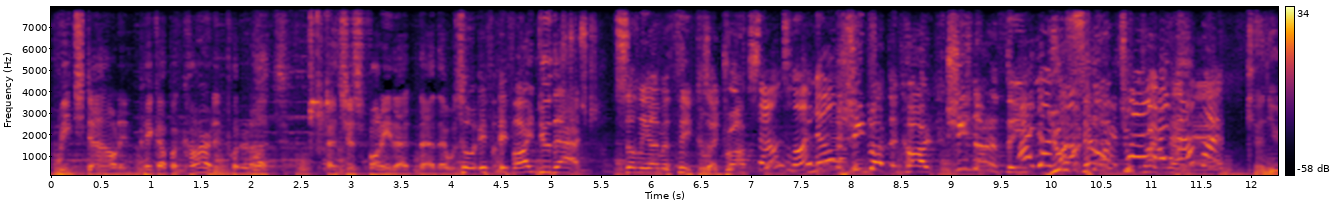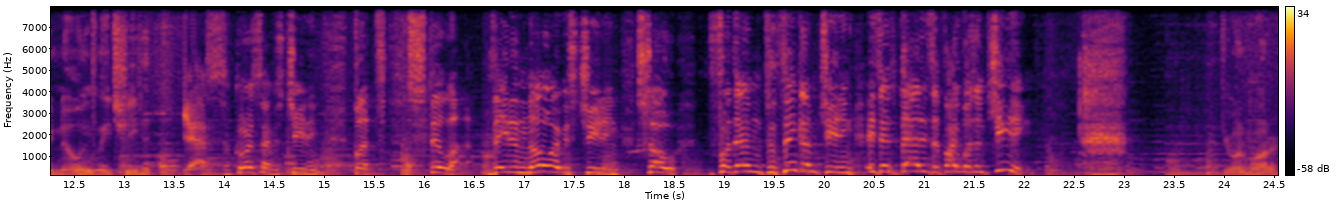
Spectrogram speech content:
reach down and pick up a card and put it on. That's just funny that that, that was. So if, if I do that, suddenly I'm a thief because I dropped Sounds that. like No, it. she dropped the card. She's not a thief. I don't you know said the you Well, touch I that have hand. Can you knowingly cheat it? Yes, of course I was cheating, but still, uh, they didn't know I was cheating. So for them to think I'm cheating is as bad as if I wasn't cheating. Do you want water?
